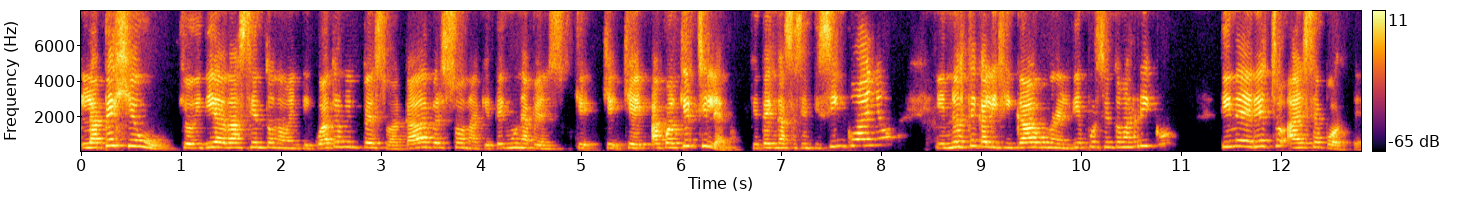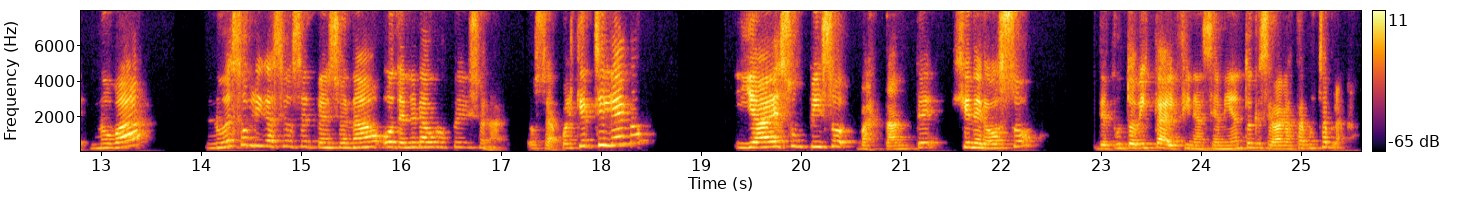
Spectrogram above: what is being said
La PGU, que hoy día da 194 mil pesos a cada persona que tenga una que, que, a cualquier chileno que tenga 65 años y no esté calificado como en el 10% más rico, tiene derecho a ese aporte. No va no es obligación ser pensionado o tener ahorros previsionales. O sea, cualquier chileno ya es un piso bastante generoso desde el punto de vista del financiamiento que se va a gastar mucha plata.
